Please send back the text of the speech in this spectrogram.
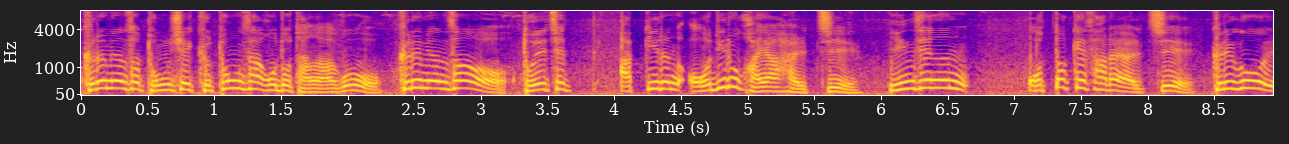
그러면서 동시에 교통사고도 당하고, 그러면서 도대체 앞길은 어디로 가야 할지, 인생은 어떻게 살아야 할지, 그리고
